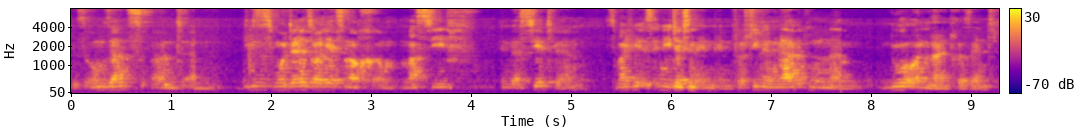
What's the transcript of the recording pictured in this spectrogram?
des Umsatzes. Und ähm, dieses Modell soll jetzt noch ähm, massiv investiert werden. Zum Beispiel ist Inditex in, in verschiedenen Märkten ähm, nur online präsent.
